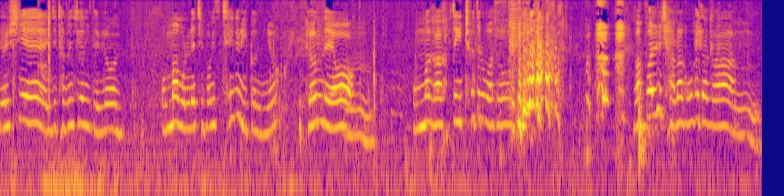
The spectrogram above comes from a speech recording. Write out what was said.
10시에 이제 자는 시간이 되면 엄마 몰래 제 방에서 책을 읽거든요. 그런데요, 엄마가 갑자기 쳐들어와서 막 빨리 자라고 하다가 음,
